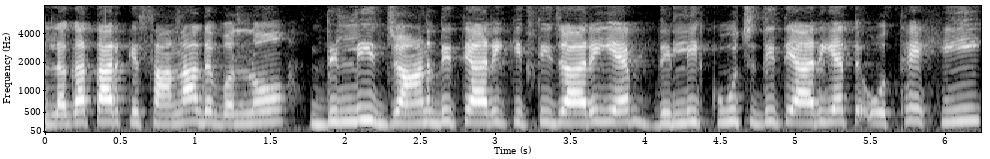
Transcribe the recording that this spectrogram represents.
ਲਗਾਤਾਰ ਕਿਸਾਨਾਂ ਦੇ ਵੱਲੋਂ ਦਿੱਲੀ ਜਾਣ ਦੀ ਤਿਆਰੀ ਕੀਤੀ ਜਾ ਰਹੀ ਹੈ। ਦਿੱਲੀ ਕੂਚ ਦੀ ਤਿਆਰੀ ਹੈ ਤੇ ਉੱਥੇ ਹੀ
